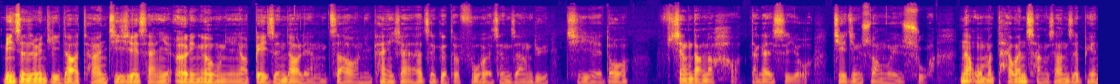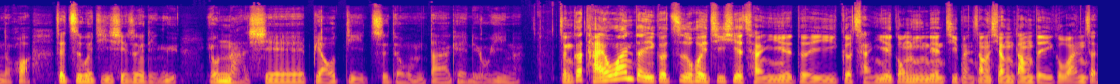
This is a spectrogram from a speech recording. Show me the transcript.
明成这边提到，台湾机械产业二零二五年要倍增到两兆，你看一下它这个的复合成长率，其实也都相当的好，大概是有接近双位数啊。那我们台湾厂商这边的话，在智慧机械这个领域，有哪些标的值得我们大家可以留意呢？整个台湾的一个智慧机械产业的一个产业供应链基本上相当的一个完整，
